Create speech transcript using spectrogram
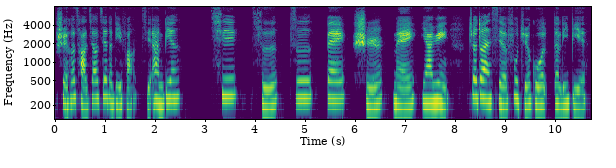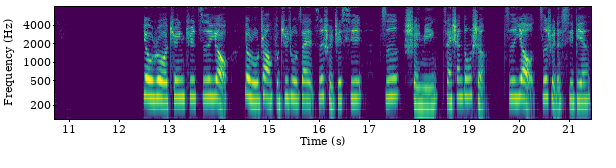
水和草交接的地方，即岸边。七词资悲石梅押韵。这段写赴绝国的离别。又若君居淄右，又如丈夫居住在淄水之西。淄水名，在山东省淄右淄水的西边。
